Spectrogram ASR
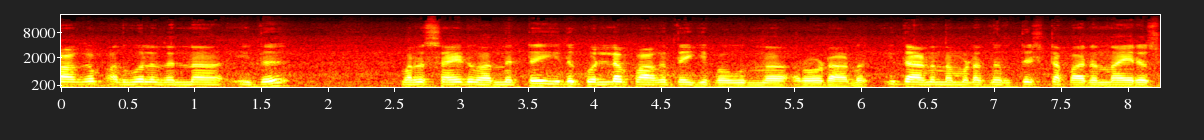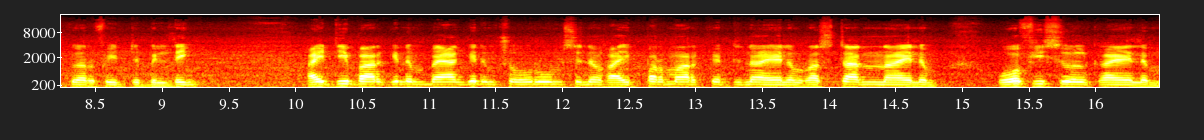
ഭാഗം അതുപോലെ തന്നെ ഇത് മറു സൈഡ് വന്നിട്ട് ഇത് കൊല്ലം ഭാഗത്തേക്ക് പോകുന്ന റോഡാണ്. ഇതാണ് നമ്മുടെ നിർദ്ദിഷ്ട പതിനൊന്നായിരം square feet building. I T പാർക്കിനും ബാങ്കിനും ഷോറൂംസിനും ഹൈപ്പർ മാർക്കറ്റിനായാലും റെസ്റ്റോറന്റിനായാലും ഓഫീസുകൾക്കായാലും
